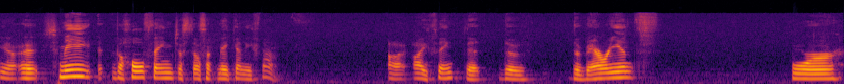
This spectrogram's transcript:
you know, uh, to me, the whole thing just doesn't make any sense. I I think that the, the variance for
